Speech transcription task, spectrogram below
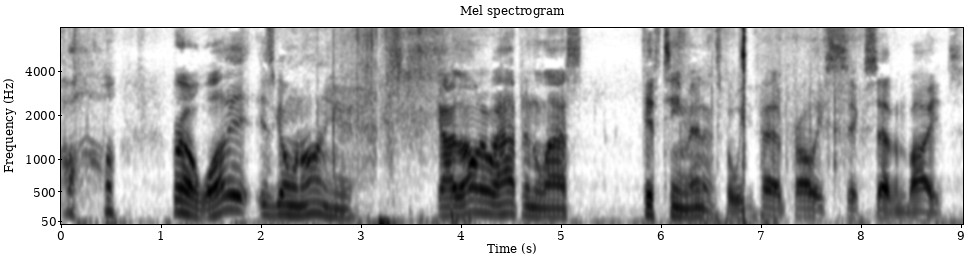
oh, bro, what is going on here, guys? I don't know what happened in the last 15 minutes, but we've had probably six, seven bites.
